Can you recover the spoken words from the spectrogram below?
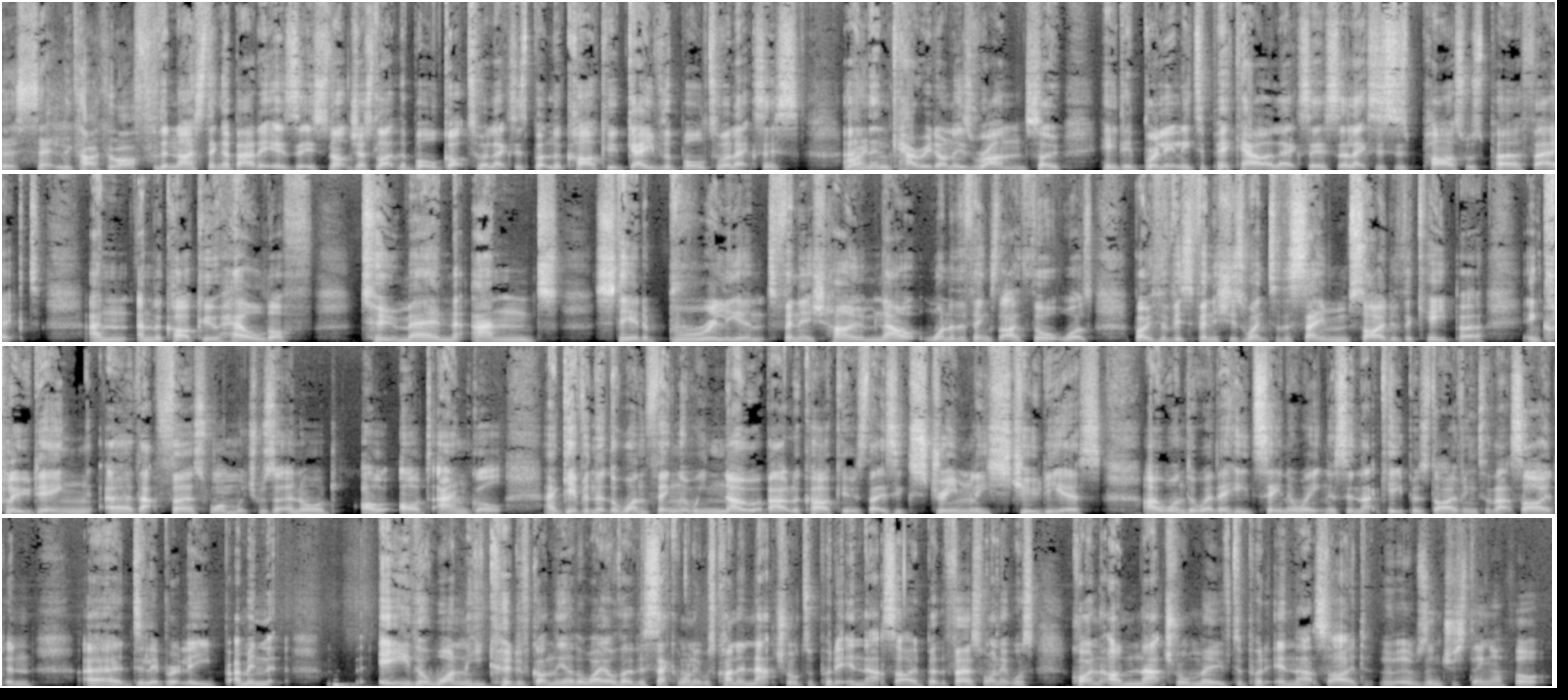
to set Lukaku off. The nice thing about it is it's not just like the ball got to Alexis, but Lukaku gave the ball to Alexis and right. then carried on his run. So he did brilliantly to pick out Alexis. Alexis's pass was perfect, and and Lukaku held off two men and steered a brilliant finish home. Now, one of the things that I thought was both of his finishes went to the same side of the keeper, including uh, that first one, which was at an odd, odd angle. And given that the one thing that we know about Lukaku is that he's extremely studious, I wonder whether he'd seen a weakness in that keeper's diving to that side and uh, deliberately. I mean, either one he could have gone the other way. Although the second one it was kind of natural to put it in that side, but the first one it was quite an unnatural move to put it in that side. It was interesting. I thought.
